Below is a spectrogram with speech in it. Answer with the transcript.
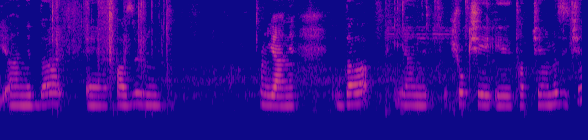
yani daha e, fazla ürün yani daha yani çok şey e, tatacağımız için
